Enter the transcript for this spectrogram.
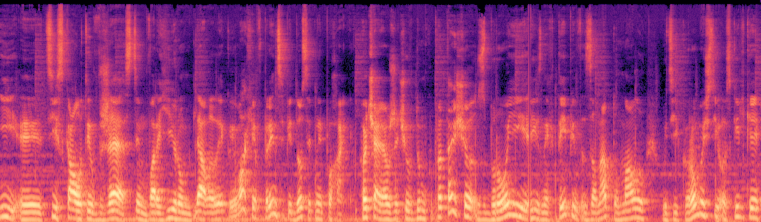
І е, ці скаути вже з цим варгіром для великої вахи, в принципі, досить непогані. Хоча я вже чув думку про те, що зброї різних типів занадто мало у цій коробочці, оскільки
